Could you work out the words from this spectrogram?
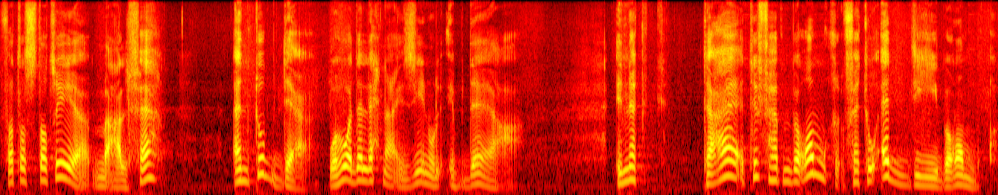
فتستطيع مع الفهم أن تبدع وهو ده اللي إحنا عايزينه الإبداع. إنك تفهم بعمق فتؤدي بعمق.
